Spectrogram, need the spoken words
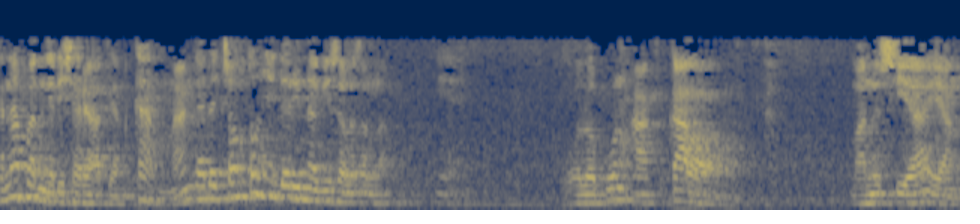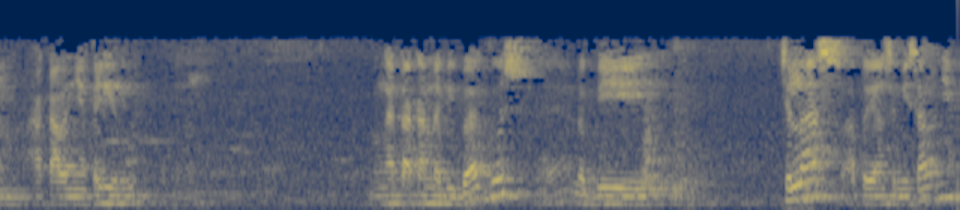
Kenapa nggak disyariatkan? Karena nggak ada contohnya dari Nabi Wasallam. Ya. Walaupun akal manusia yang akalnya keliru mengatakan lebih bagus, ya, lebih jelas atau yang semisalnya.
